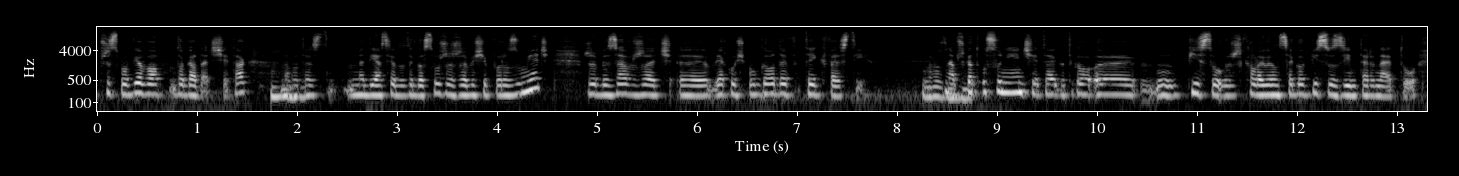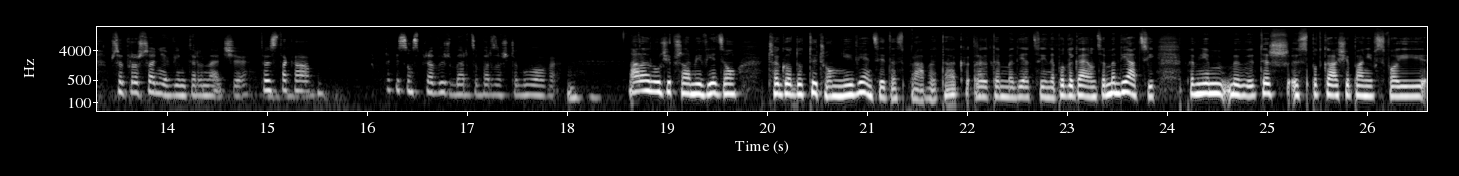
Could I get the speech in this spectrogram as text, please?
przysłowiowo dogadać się, tak? No bo to jest mediacja do tego służy, żeby się porozumieć, żeby zawrzeć jakąś ugodę w tej kwestii. Rozumiem. Na przykład usunięcie tego, tego y, pisu, szkalującego pisu z internetu, przeproszenie w internecie. To jest taka, takie są sprawy już bardzo, bardzo szczegółowe. No, ale ludzie przynajmniej wiedzą, czego dotyczą mniej więcej te sprawy, tak? E, Te mediacyjne, podlegające mediacji. Pewnie też spotkała się Pani w swojej e,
